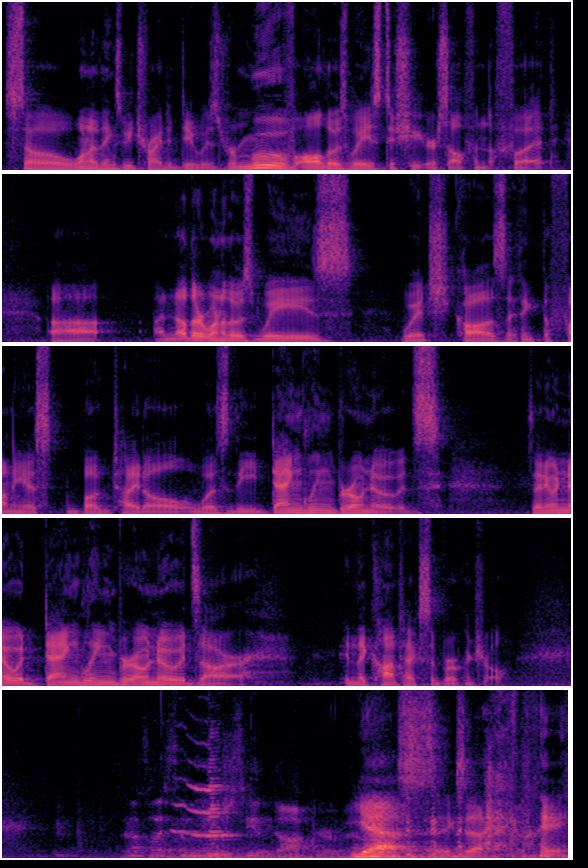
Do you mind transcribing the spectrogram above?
So one of the things we tried to do is remove all those ways to shoot yourself in the foot. Uh, another one of those ways which caused, I think, the funniest bug title was the dangling bro nodes. Does anyone know what dangling bro nodes are in the context of bro control? Sounds like something you should see a doctor about. Yes, exactly.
